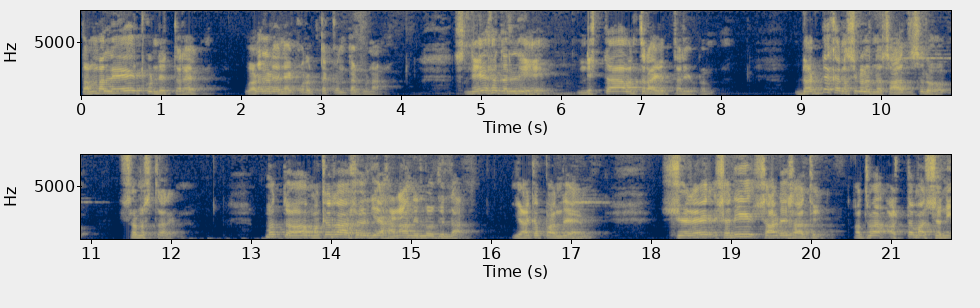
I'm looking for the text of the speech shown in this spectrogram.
ತಮ್ಮಲ್ಲೇ ಇಟ್ಕೊಂಡಿರ್ತಾರೆ. ಒಳಗಡೆನೆ ಕೊರಗ್ತಕ್ಕಂಥ ಗುಣ. ಸ್ನೇಹದಲ್ಲಿ ನಿಷ್ಠಾವಂತರಾಗಿರ್ತಾರೆ ಇವರು. ದೊಡ್ಡ ಕನಸುಗಳನ್ನು ಸಾಧಿಸಲು ಶ್ರಮಿಸ್ತಾರೆ. ಮತ್ತು ಮಕರ ರಾಶಿಯವರಿಗೆ ಹಣ ನಿಲ್ಲೋದಿಲ್ಲ. ಯಾಕಪ್ಪ ಅಂದರೆ ಶನಿ ಶನಿ ಸಾಡೆ ಸಾತಿ ಅಥವಾ ಅಷ್ಟಮ ಶನಿ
